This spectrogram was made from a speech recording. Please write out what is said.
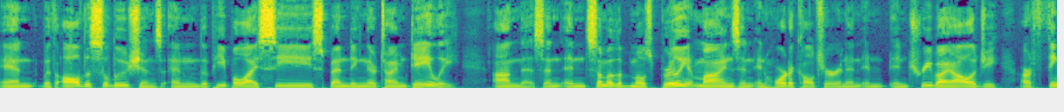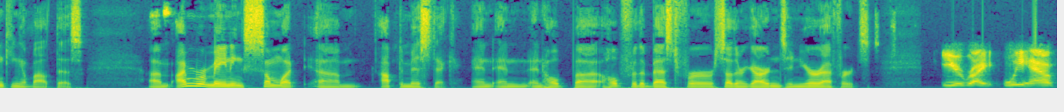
And with all the solutions and the people I see spending their time daily on this, and, and some of the most brilliant minds in, in horticulture and in, in, in, tree biology are thinking about this. Um, I'm remaining somewhat um, optimistic and, and, and hope uh, hope for the best for Southern Gardens in your efforts. You're right. We have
